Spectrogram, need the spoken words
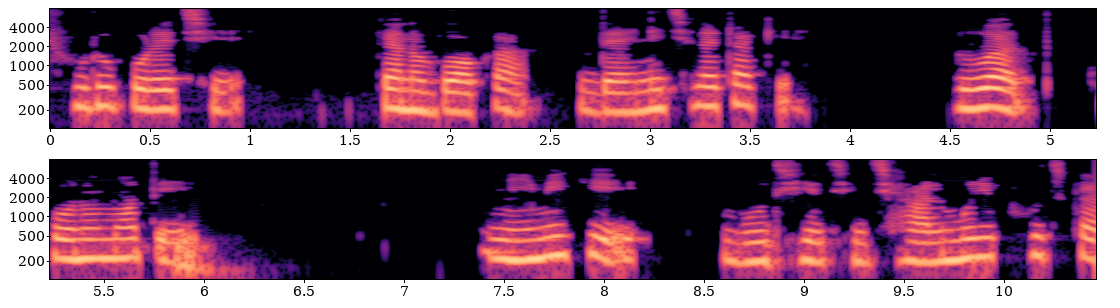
শুরু করেছে, কেন বকা দেয়নি ছেলেটাকে? রুয়াদ কোনো মতে নিমিকে বুঝিয়েছে, ঝালমুড়ি ফুচকা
